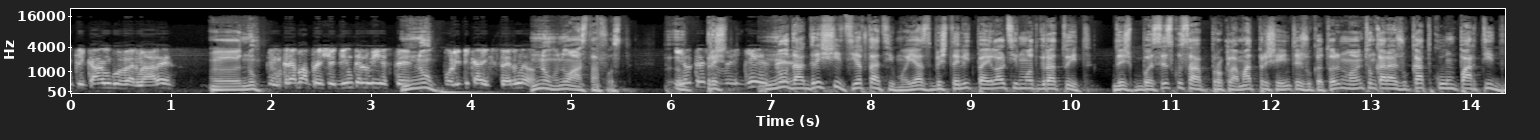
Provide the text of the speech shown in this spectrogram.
implica în guvernare? Uh, nu. Când treaba președintelui este Nu. politica externă? Nu, nu asta a fost. El trebuie să vegheze. Nu, dar greșiți, iertați-mă, i-ați beștelit pe alții în mod gratuit. Deci Băsescu s-a proclamat președinte jucător în momentul în care a jucat cu un partid.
